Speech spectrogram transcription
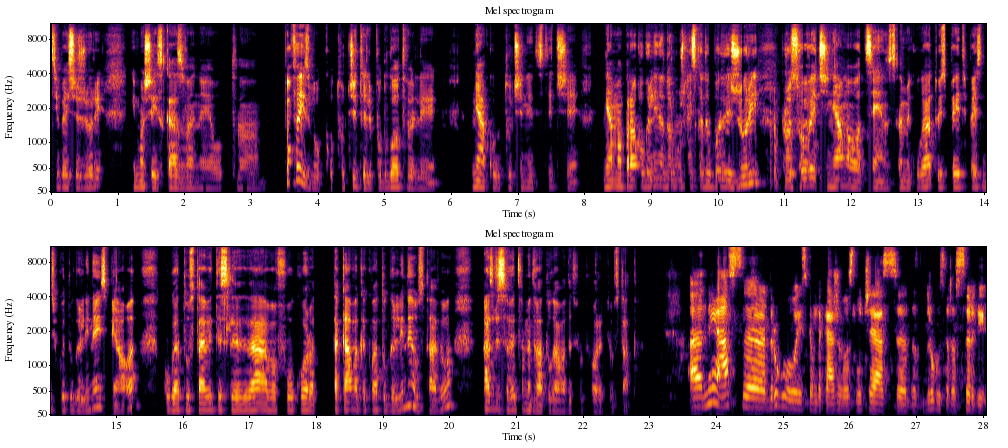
ти беше жури, имаше изказване от, а, по Фейсбук от учители, подготвили някои от учениците, че няма право Галина Дормошлинска да бъде жури, при условие, че нямала ценз. Ами когато изпеете песните, които Галина е изпяла, когато оставите следа в фолклора такава, каквато Галина е оставила, аз ви съветвам едва тогава да се отворите устата. А, не, аз друго искам да кажа в случая, аз друго се разсърдих.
